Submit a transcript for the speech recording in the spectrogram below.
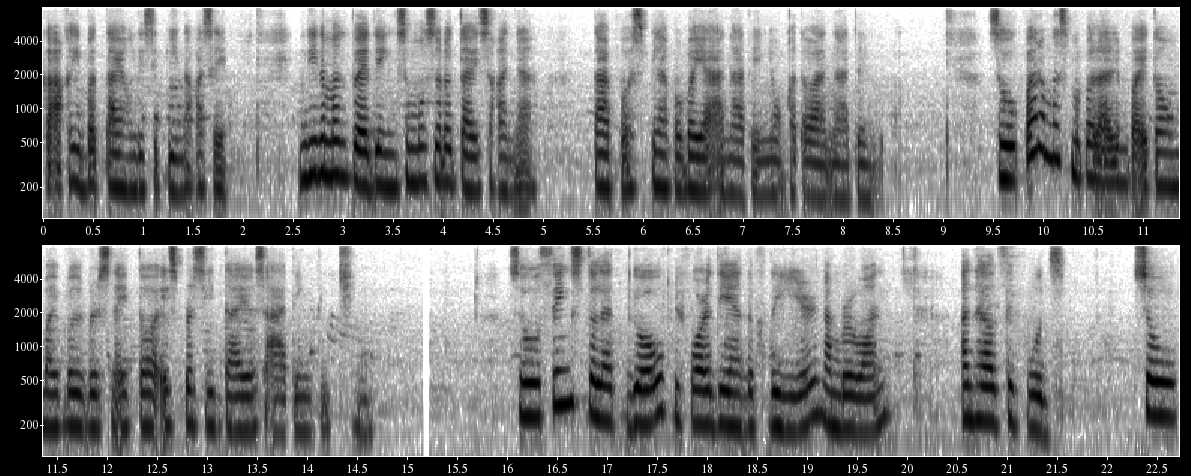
kaakibat tayong disiplina kasi hindi naman pwedeng sumusunod tayo sa Kanya tapos pinapabayaan natin yung katawan natin. So, para mas mapalalim pa itong Bible verse na ito is proceed tayo sa ating teaching. So, things to let go before the end of the year. Number one, unhealthy foods. So,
